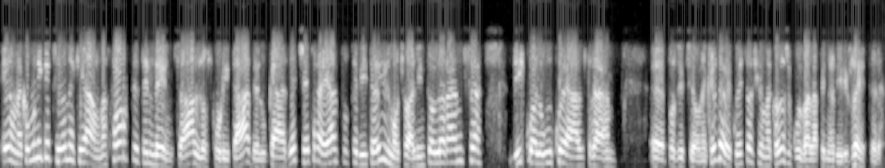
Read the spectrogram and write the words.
è una comunicazione che ha una forte tendenza all'oscurità, delucasi, eccetera, e al totalitarismo, cioè all'intolleranza di qualunque altra eh, posizione. Credo che questa sia una cosa su cui vale la pena di riflettere.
